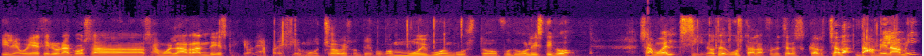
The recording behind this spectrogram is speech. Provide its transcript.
Y le voy a decir una cosa a Samuel Arrandis, que yo le aprecio mucho, que es un tipo con muy buen gusto futbolístico. Samuel, si no te gusta la fruta escarchada, dámela a mí,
